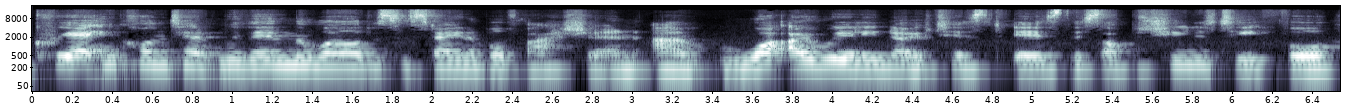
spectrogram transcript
creating content within the world of sustainable fashion, um, what I really noticed is this opportunity for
